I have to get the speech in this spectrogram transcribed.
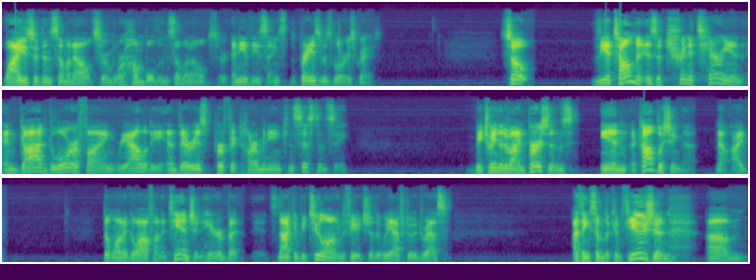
wiser than someone else or more humble than someone else or any of these things. The praise of His glorious grace. So, the atonement is a Trinitarian and God glorifying reality, and there is perfect harmony and consistency between the divine persons in accomplishing that. Now, I don't want to go off on a tangent here, but it's not going to be too long in the future that we have to address. I think some of the confusion um,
